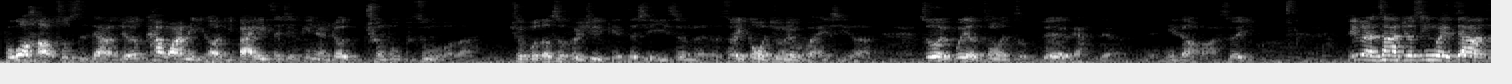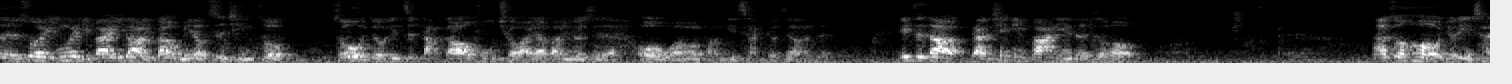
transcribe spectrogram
不过好处是这样，就是看完了以后，礼拜一这些病人都全部不是我了，全部都是回去给这些医生们的，所以跟我就没有关系了，所以我不会有这么罪罪恶感的，你知道吗？所以。基本上就是因为这样子，所以因为礼拜一到礼拜五没有事情做，所以我就一直打高尔夫球啊，要不然就是偶尔玩玩房地产，就这样子，一直到两千零八年的时候，那时候有点像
